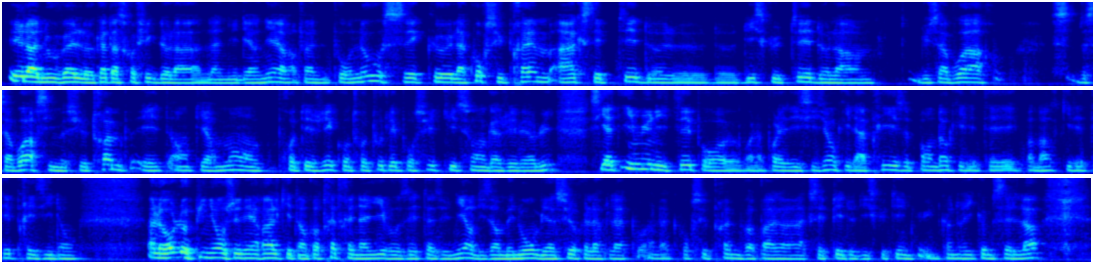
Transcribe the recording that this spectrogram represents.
Et la nouvelle catastrophique de la, nuit dernière, enfin pour nous, c'est que la Cour suprême a accepté de, discuter de la, du savoir, de savoir si M. Trump est entièrement protégé contre toutes les poursuites qui sont engagées vers lui, s'il y a immunité pour, euh, voilà, pour les décisions qu'il a prises pendant qu'il était, pendant qu'il était président. Alors l'opinion générale qui est encore très très naïve aux États-Unis en disant mais non bien sûr que la, Cour suprême ne va pas accepter de discuter une, connerie comme celle-là.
